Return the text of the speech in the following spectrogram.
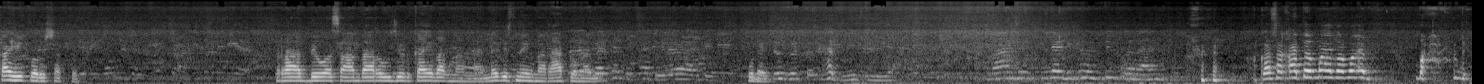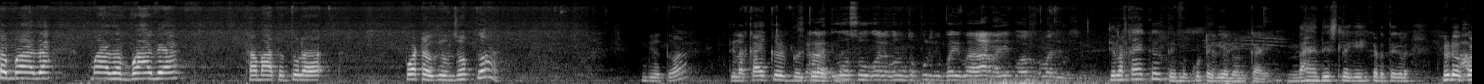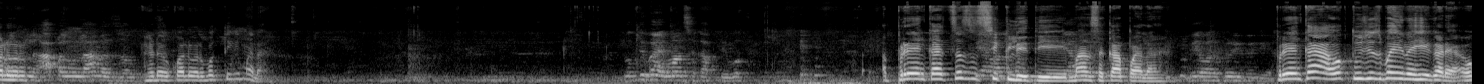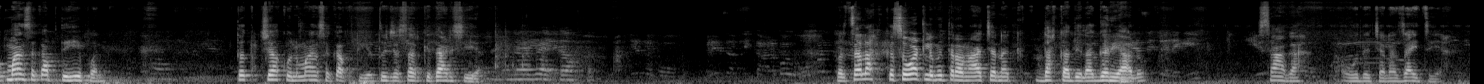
काही करू शकतात रात दिवस अंधार उजेड काही बघणार नाही लगेच निघणार आठवण आली आणते कसं खातं माझा बाब्या माझा माझा बाब्या थांब आता तुला पोटाव घेऊन झोपतो? घेतो? तिला काय कळतं कळत. दिवस उगवल्यापासून बाई बा आठ एक वाजता माझी तिला काय कळतंय मी कुठं गेलो आणि काय? नाही दिसलं की इकडं तिकडं. व्हिडिओ कॉलवर व्हिडिओ कॉलवर बघते की मला? प्रियंकाच शिकली ती माणसं कापायला. प्रियंका ओक तुझीच बहीण आहे ही गाड्या. ओक माणसं कापते ही पण. तक चाकून माणसं कापते तुझ्यासारखी धाडशी आहे. बरं चला कसं वाटलं मित्रांनो? अचानक धक्का दिला घरी आलो. सांगा उद्याच्याला जायचं या.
